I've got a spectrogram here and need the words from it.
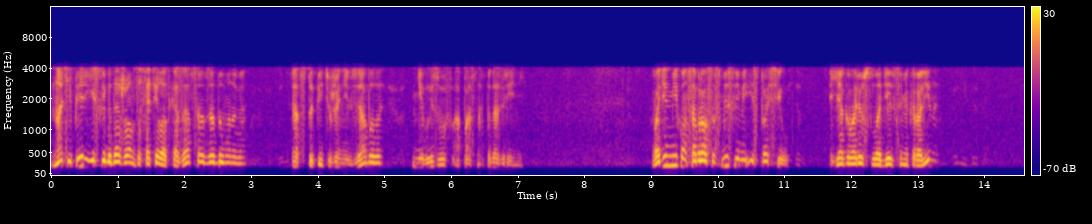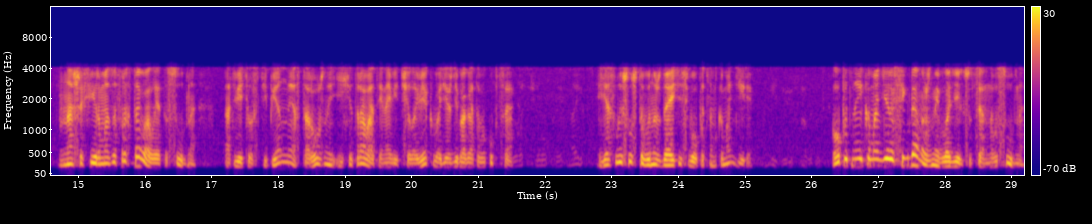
Но теперь, если бы даже он захотел отказаться от задуманного, отступить уже нельзя было, не вызвав опасных подозрений. В один миг он собрался с мыслями и спросил — я говорю с владельцами Каролины. Наша фирма зафрахтовала это судно, ответил степенный, осторожный и хитроватый на вид человек в одежде богатого купца. Я слышал, что вы нуждаетесь в опытном командире. Опытные командиры всегда нужны владельцу ценного судна,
